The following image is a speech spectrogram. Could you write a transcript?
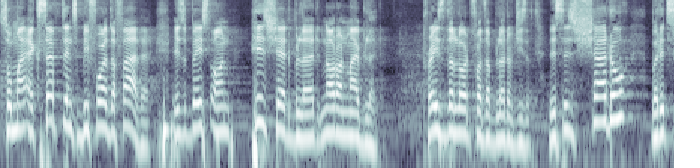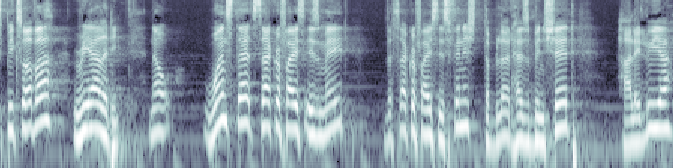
So my acceptance before the Father is based on his shed blood, not on my blood. Praise the Lord for the blood of Jesus. This is shadow, but it speaks of a reality. Now, once that sacrifice is made, the sacrifice is finished, the blood has been shed. Hallelujah.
